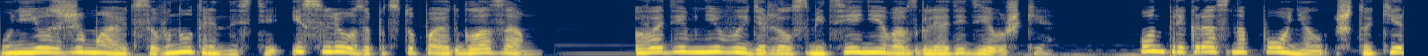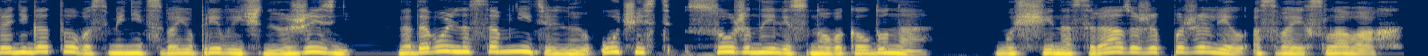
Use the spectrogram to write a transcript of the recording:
у нее сжимаются внутренности и слезы подступают к глазам? Вадим не выдержал смятения во взгляде девушки. Он прекрасно понял, что Кира не готова сменить свою привычную жизнь на довольно сомнительную участь суженой лесного колдуна. Мужчина сразу же пожалел о своих словах.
